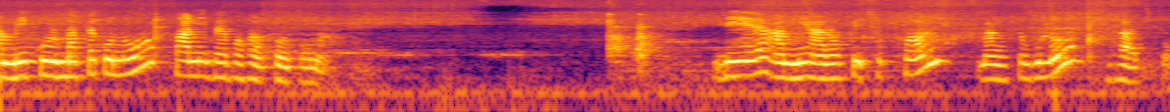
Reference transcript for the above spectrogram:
আমি কুরমাতে কোনো পানি ব্যবহার করব না। দিয়ে আমি আরও কিছুক্ষণ মাংসগুলো ভাজবো।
